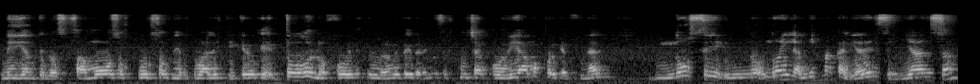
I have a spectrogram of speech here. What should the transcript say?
mediante los famosos cursos virtuales que creo que todos los jóvenes que seguramente también nos escuchan odiamos porque al final no, se, no, no hay la misma calidad de enseñanza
